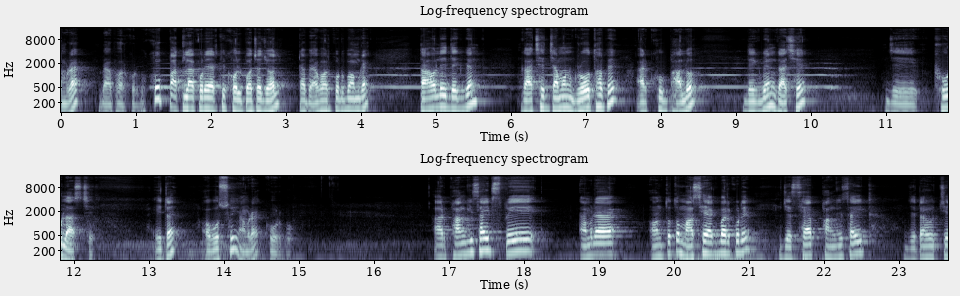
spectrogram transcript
আমরা ব্যবহার করব। খুব পাতলা করে আর কি খোল পচা জলটা ব্যবহার করব আমরা। তাহলেই দেখবেন গাছের যেমন গ্রোথ হবে আর খুব ভালো দেখবেন গাছে যে ফুল আসছে, এটা অবশ্যই আমরা করব। আর ফাঙ্গিসাইড স্প্রে আমরা অন্তত মাসে একবার করে যে স্যাপ ফাঙ্গিসাইড যেটা হচ্ছে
